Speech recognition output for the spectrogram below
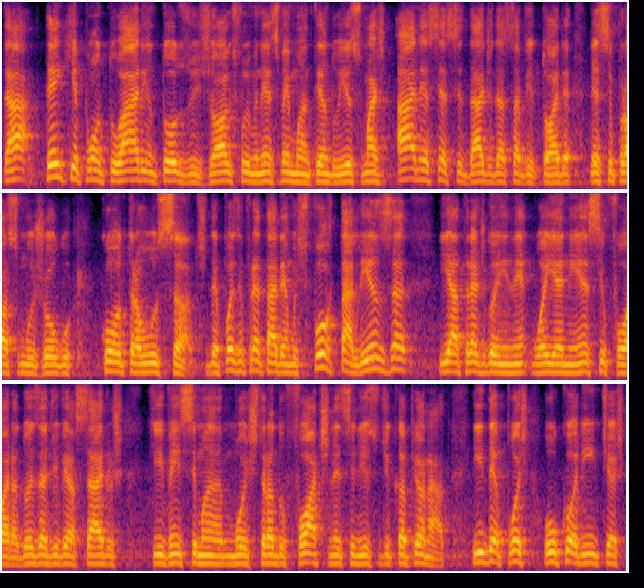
Tá? Tem que pontuar em todos os jogos. Fluminense vem mantendo isso, mas há necessidade dessa vitória nesse próximo jogo contra o Santos. Depois enfrentaremos Fortaleza e Atlético Goianiense fora, dois adversários que vêm se mostrando fortes nesse início de campeonato. E depois o Corinthians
